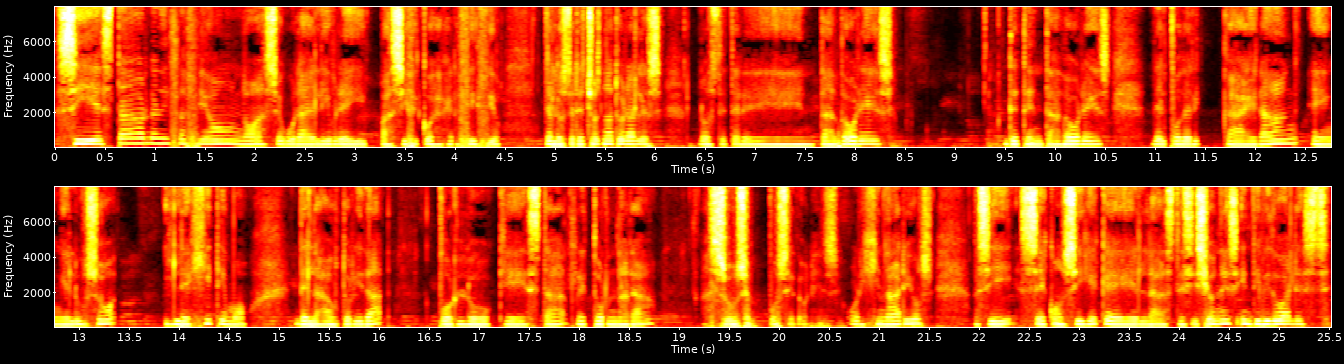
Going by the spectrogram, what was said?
Si esta organización no asegura el libre y pacífico ejercicio de los derechos naturales, los detentadores, detentadores del poder caerán en el uso ilegítimo de la autoridad por lo que ésta retornará a sus poseedores originarios. Así se consigue que las decisiones individuales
